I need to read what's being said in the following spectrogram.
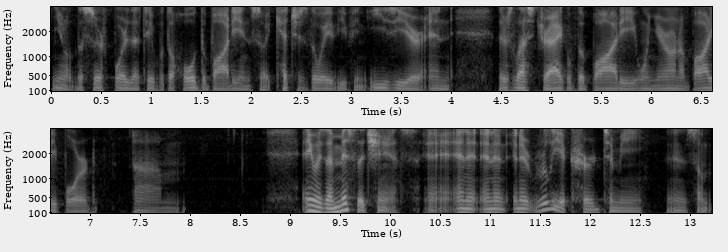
you know the surfboard that's able to hold the body and so it catches the wave even easier and there's less drag of the body when you're on a bodyboard. Um, anyways, I missed the chance, and it and it, and it really occurred to me uh, some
